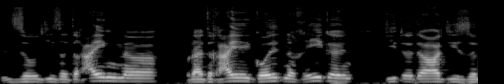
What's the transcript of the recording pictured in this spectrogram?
so diese drei oder drei goldene Regeln, die du da diese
